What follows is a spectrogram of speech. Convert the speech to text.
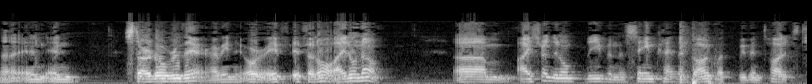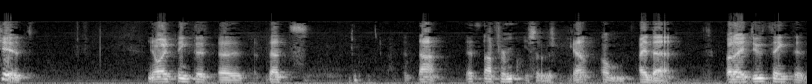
uh, and, and start over there. I mean, or if, if at all, I don't know. Um, I certainly don't believe in the same kind of dogma that we've been taught as kids. You know, I think that uh, that's not that's not for me, so to speak. I don't buy that, but I do think that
